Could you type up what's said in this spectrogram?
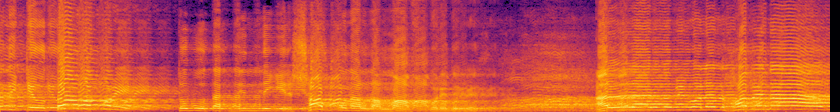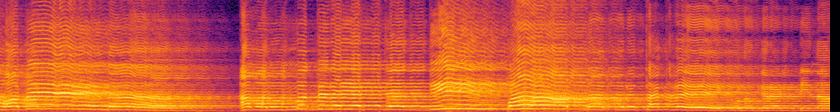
যদি কেউ তওবা করে তবু তার জিন্দগির সব গুনাহ আল্লাহ মাফ করে দেবে। আল্লাহর নবী বলেন, হবে না হবে না। আমার উম্মতেরা একটা দিন পাপ না করে থাকবে, কোনো গ্যারান্টি না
